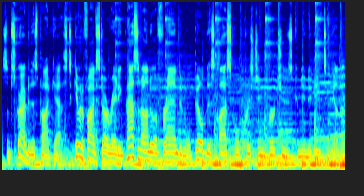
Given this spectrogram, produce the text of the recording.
subscribe to this podcast, give it a five star rating, pass it on to a friend, and we'll build this classical Christian virtues community together.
